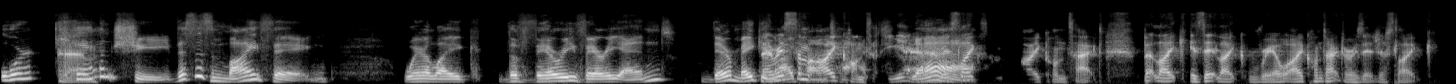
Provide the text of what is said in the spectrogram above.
or um, can she? This is my thing. Where like the very, very end, they're making There is eye some contact. eye contact. Yeah, Yeah. there is like some eye contact. But like, is it like real eye contact or is it just like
